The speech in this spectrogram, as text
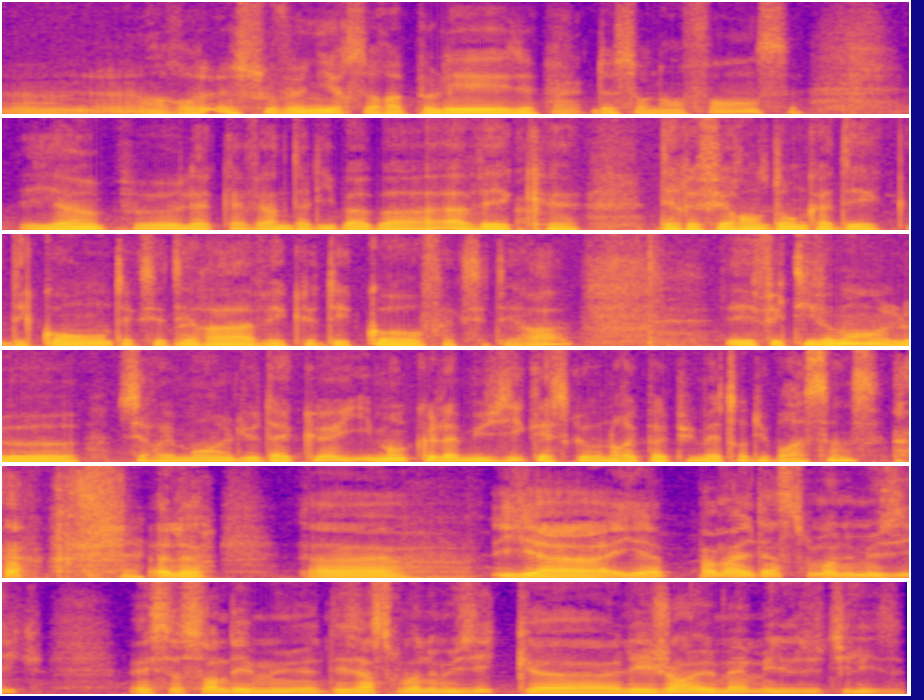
un, souvenir, se rappeler de, son enfance. Il y a un peu la caverne d'Ali Baba avec des références donc à des, des contes, etc., avec des coffres, etc. Et effectivement, c'est vraiment un lieu d'accueil. Il manque que la musique. Est-ce qu'on n'aurait pas pu mettre du Brassens? Alors, euh, il y, a, pas mal d'instruments de musique, et ce sont des, des instruments de musique que les gens eux-mêmes ils utilisent.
